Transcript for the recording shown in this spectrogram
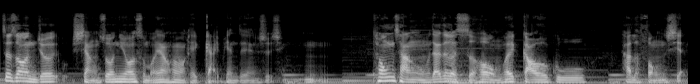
这时候你就想说，你有什么样的方法可以改变这件事情？嗯，通常我们在这个时候，我们会高估它的风险，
